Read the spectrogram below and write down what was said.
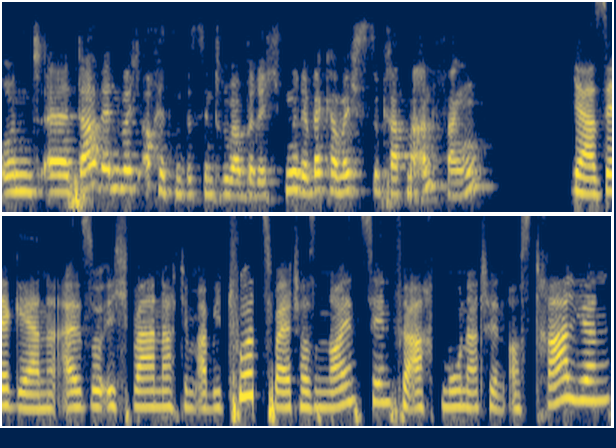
und äh, da werden wir euch auch jetzt ein bisschen drüber berichten. Rebecca, möchtest du gerade mal anfangen? Ja, sehr gerne. Also ich war nach dem Abitur 2019 für acht Monate in Australien,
